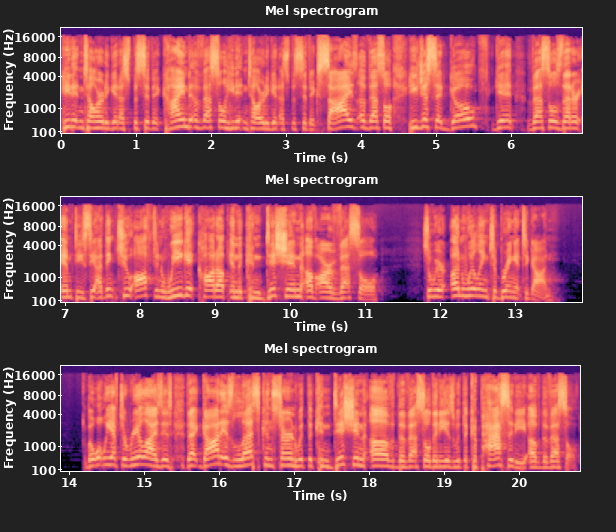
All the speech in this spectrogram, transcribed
He didn't tell her to get a specific kind of vessel. He didn't tell her to get a specific size of vessel. He just said, go get vessels that are empty. See, I think too often we get caught up in the condition of our vessel, so we're unwilling to bring it to God. But what we have to realize is that God is less concerned with the condition of the vessel than he is with the capacity of the vessel.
